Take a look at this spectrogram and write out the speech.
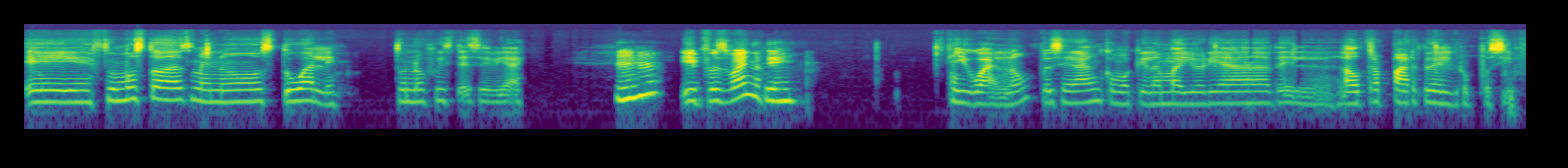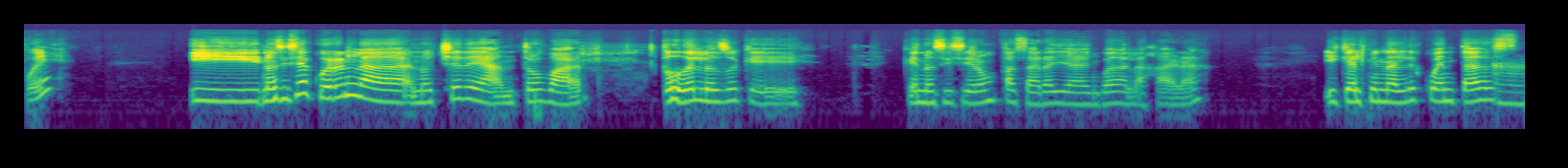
eh, fuimos todas menos tú, Ale. Tú no fuiste a ese viaje. Y pues bueno, igual, ¿no? Pues eran como que la mayoría de la otra parte del grupo sí fue. Y no sé si se acuerdan la noche de Antro Bar, todo el oso que, que nos hicieron pasar allá en Guadalajara y que al final de cuentas ah.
